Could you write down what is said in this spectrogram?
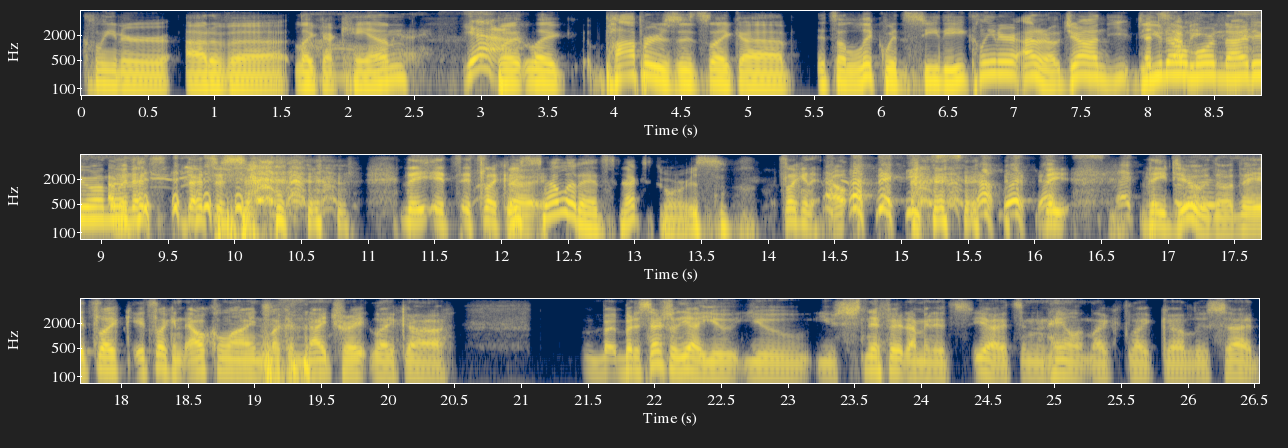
cleaner out of a like a Oh, can. okay. Yeah, But like poppers, it's like a it's a liquid CD cleaner. I don't know, John. You, do you That's- I know mean- more than I do on I this? mean that's that's a s- they it's it's like they a sell it at sex stores. it's like an al- They sell it at they do though they it's like it's like an alkaline like a nitrate like uh but but essentially yeah you you you sniff it i mean it's yeah it's an inhalant like like uh, lou said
